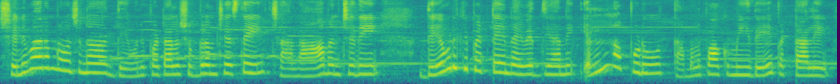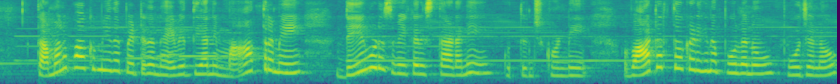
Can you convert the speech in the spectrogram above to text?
శనివారం రోజున దేవుని పటాలు శుభ్రం చేస్తే చాలా మంచిది. దేవుడికి పెట్టే నైవేద్యాన్ని ఎల్లప్పుడూ తమలపాకు మీదే పెట్టాలి. తమలపాకు మీద పెట్టిన నైవేద్యాన్ని మాత్రమే దేవుడు స్వీకరిస్తాడని గుర్తుంచుకోండి. వాటర్తో కడిగిన పూలను పూజలో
